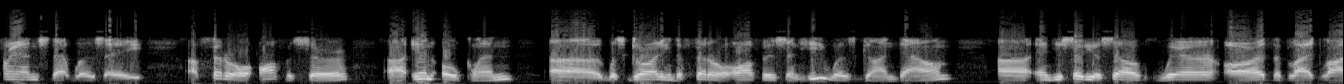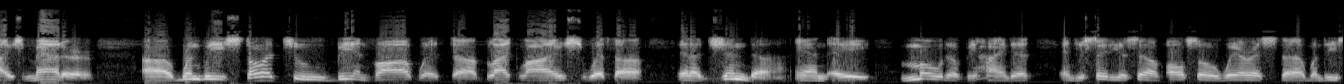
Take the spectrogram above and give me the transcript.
friends that was a, a federal officer uh, in Oakland uh, was guarding the federal office, and he was gunned down. Uh, and you say to yourself, where are the Black Lives Matter? Uh, when we start to be involved with uh, Black Lives with uh, an agenda and a motive behind it, and you say to yourself also, where is the, when these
